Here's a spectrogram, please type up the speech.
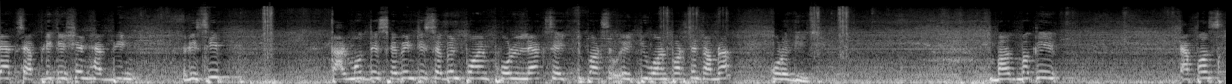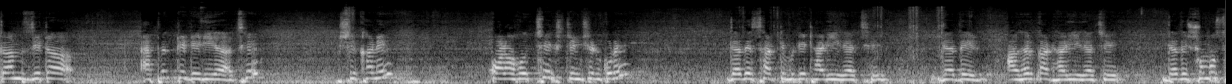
lakhs application have been receive তার মধ্যে seventy seven point four lakhs eighty percent eighty one percent আমরা করে দিয়েছি। বাদ বাকি অ্যাপাস কামস যেটা অ্যাফেক্টেড এরিয়া আছে, সেখানে করা হচ্ছে এক্সটেনশন করে। যাদের সার্টিফিকেট হারিয়ে গেছে, যাদের আধার কার্ড হারিয়ে গেছে, যাদের সমস্ত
